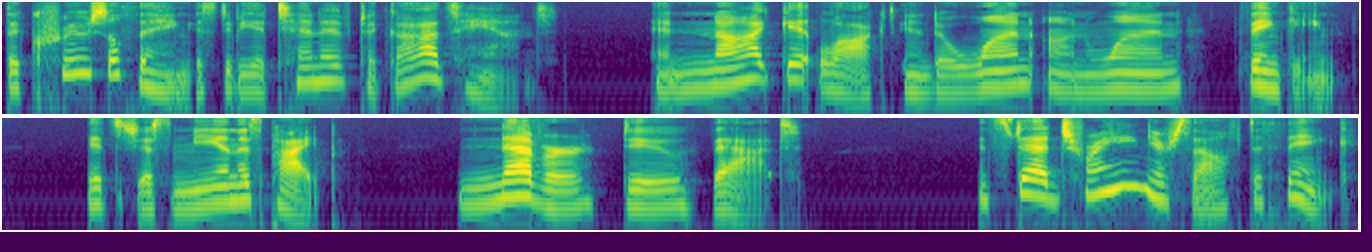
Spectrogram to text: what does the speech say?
The crucial thing is to be attentive to God's hand and not get locked into one on one thinking. It's just me and this pipe. Never do that. Instead, train yourself to think.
